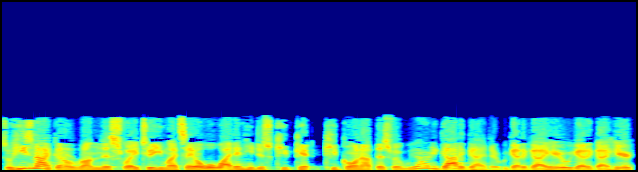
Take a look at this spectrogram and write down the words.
so he's not going to run this way too. You might say, oh well, why didn't he just keep keep going out this way? We already got a guy there. We got a guy here. We got a guy here.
